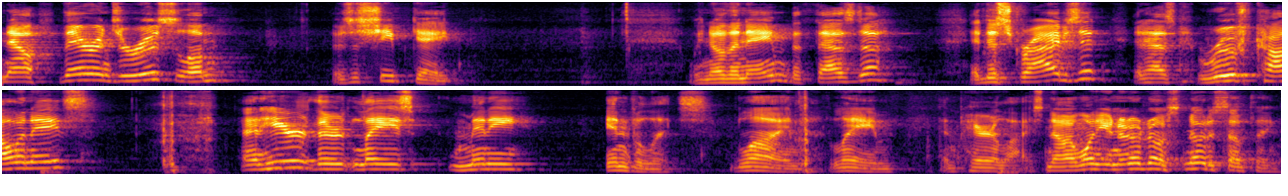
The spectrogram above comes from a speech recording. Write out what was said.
Now, there in Jerusalem, there's a sheep gate. We know the name, Bethesda. It describes it, it has roofed colonnades. And here there lays many invalids, blind, lame, and paralyzed. Now, I want you to notice, notice something.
